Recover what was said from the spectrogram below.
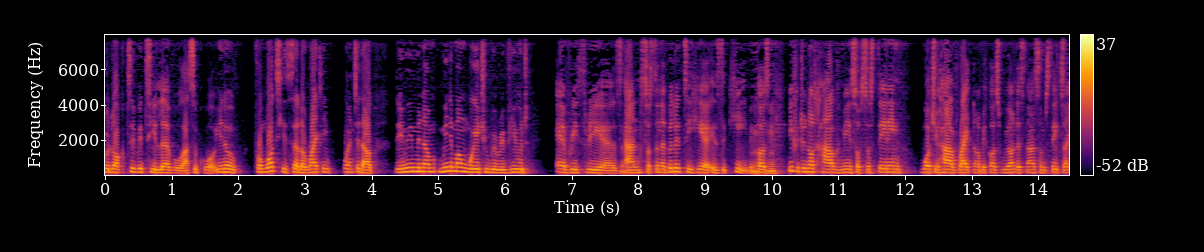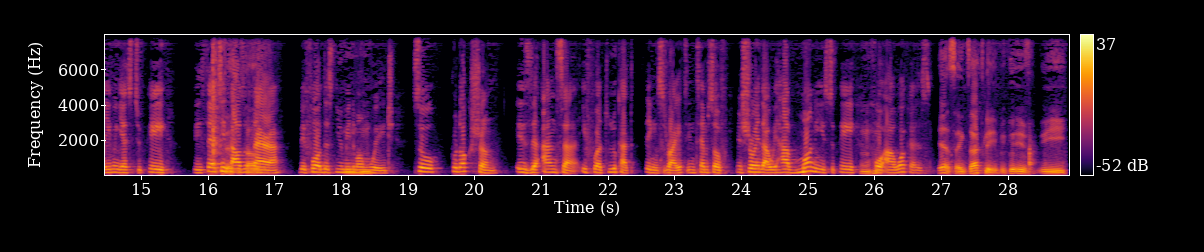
productivity level, Asuko. You know, from what he said or rightly pointed out, the minimum, minimum wage will be reviewed every three years, mm and sustainability here is the key because mm-hmm. if you do not have means of sustaining what you have right now, because we understand some states are even yet to pay the 30,000 naira before this new minimum mm-hmm. wage. So production is the answer if we're to look at things right in terms of ensuring that we have money to pay mm-hmm. for our workers. Yes, exactly. Because if we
